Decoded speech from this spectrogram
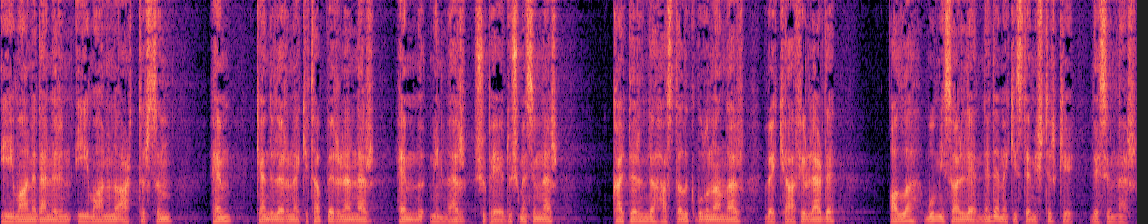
iman edenlerin imanını arttırsın, hem kendilerine kitap verilenler hem müminler şüpheye düşmesinler, kalplerinde hastalık bulunanlar ve kafirler de Allah bu misalle ne demek istemiştir ki desinler.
